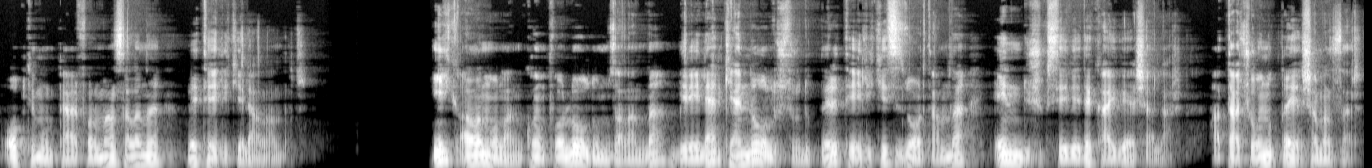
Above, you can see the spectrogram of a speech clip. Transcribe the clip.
optimum performans alanı ve tehlikeli alandır. İlk alan olan konforlu olduğumuz alanda bireyler kendi oluşturdukları tehlikesiz ortamda en düşük seviyede kaygı yaşarlar. Hatta çoğunlukla yaşamazlar.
